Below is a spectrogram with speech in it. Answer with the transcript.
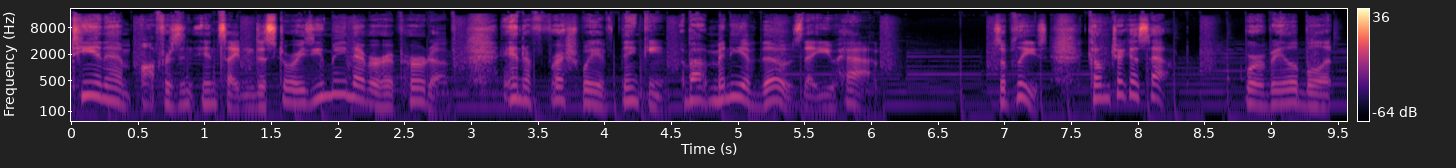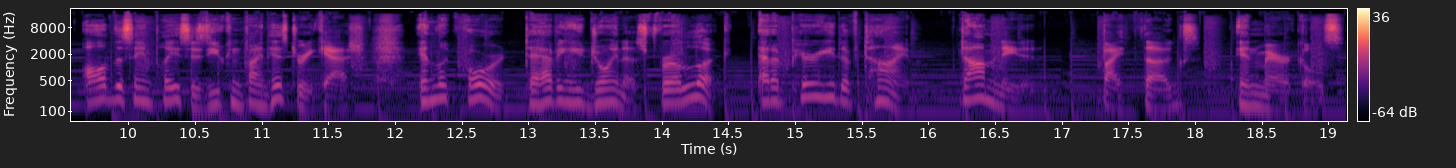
TNM offers an insight into stories you may never have heard of, and a fresh way of thinking about many of those that you have. So please, come check us out. We're available at all the same places you can find History Cache, and look forward to having you join us for a look at a period of time dominated by thugs and miracles.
